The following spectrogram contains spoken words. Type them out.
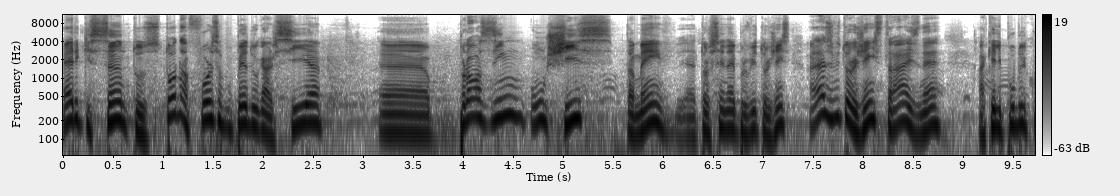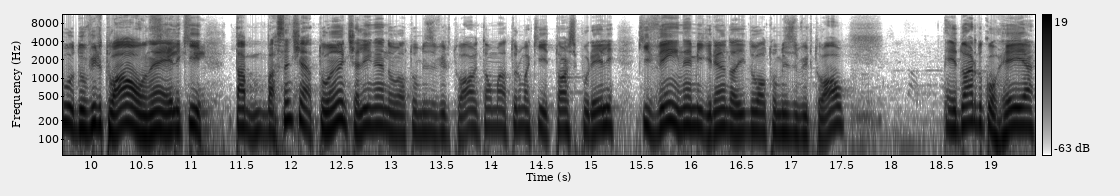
Eric Santos, toda a força pro Pedro Garcia. É, Prozin 1x também, é, torcendo aí pro Vitor Gens. Aliás, o Vitor Gens traz, né? Aquele público do virtual, né? Ele que tá bastante atuante ali, né, no automobilismo virtual. Então, uma turma que torce por ele, que vem, né, migrando ali do automobilismo virtual. Eduardo Correia,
